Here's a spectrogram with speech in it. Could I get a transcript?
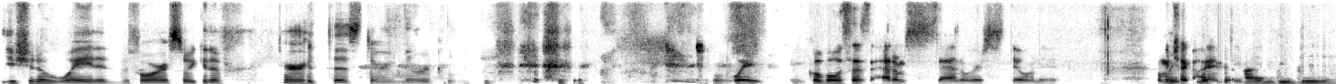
You should have waited before so we could have heard this during the recording. Wait, Google says Adam Sandler is still in it. Let me Wait, check IMDb. IMDb.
